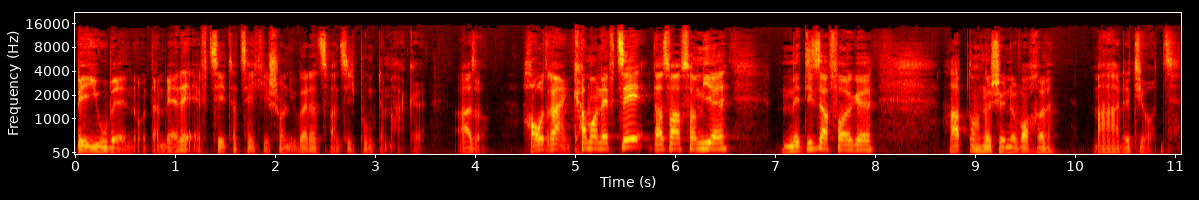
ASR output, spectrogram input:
bejubeln. Und dann wäre der FC tatsächlich schon über der 20-Punkte-Marke. Also, haut rein. Come on FC, das war's von mir mit dieser Folge. Habt noch eine schöne Woche. Madet Jod.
